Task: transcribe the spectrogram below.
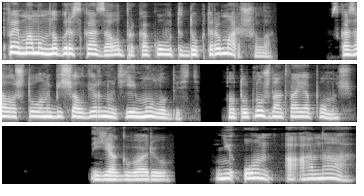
"Твоя мама много рассказала про какого-то доктора Маршала. Сказала, что он обещал вернуть ей молодость, но тут нужна твоя помощь". Я говорю: "Не он, а она.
